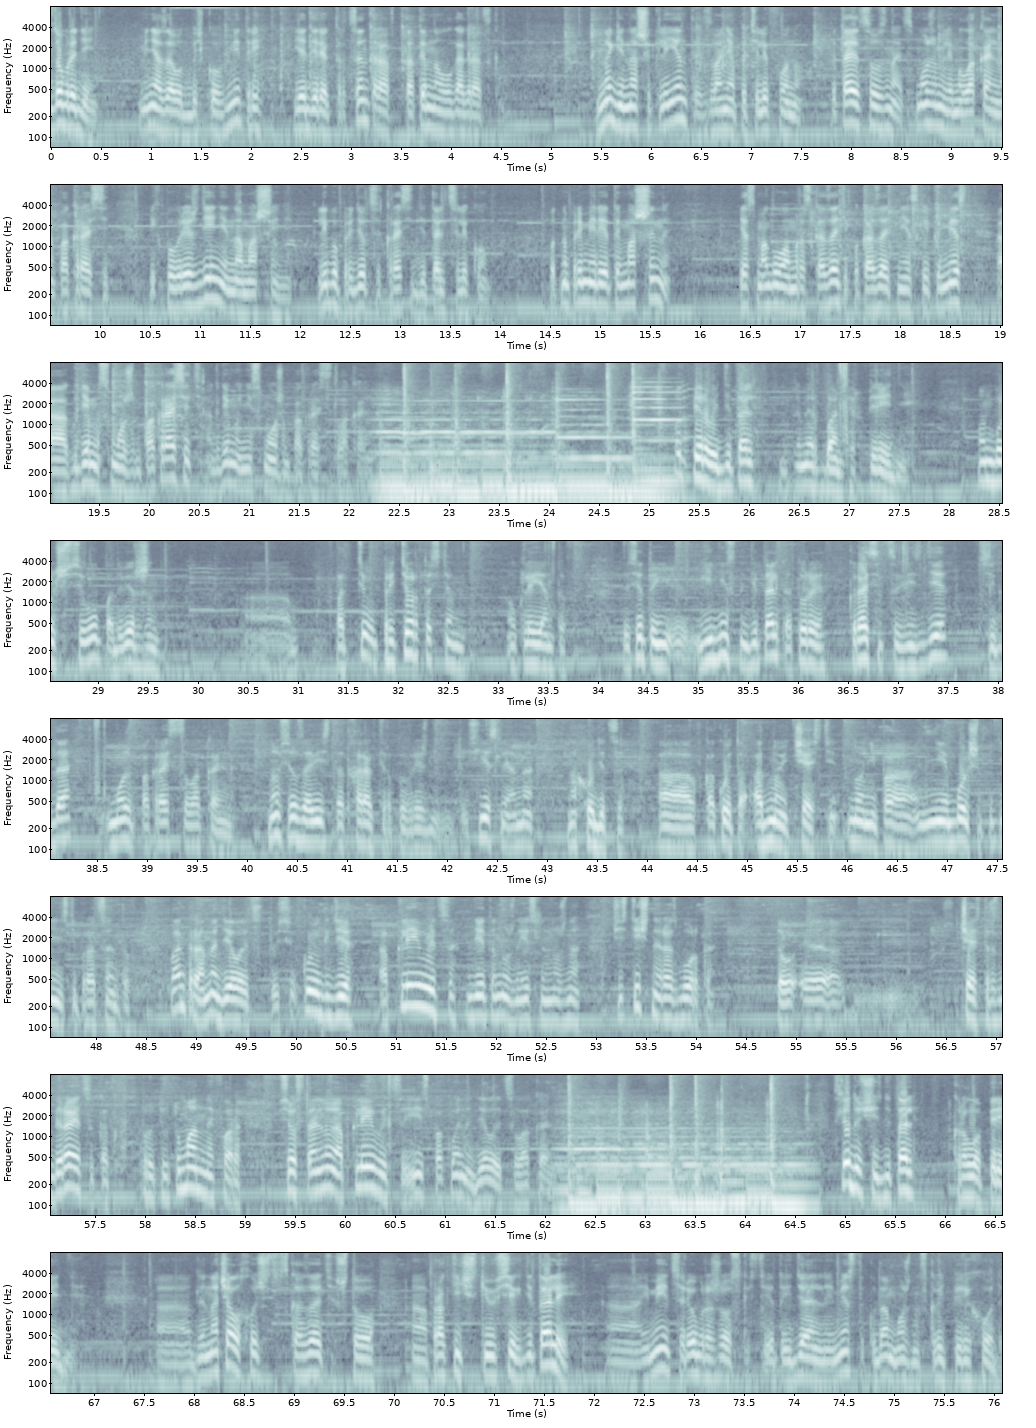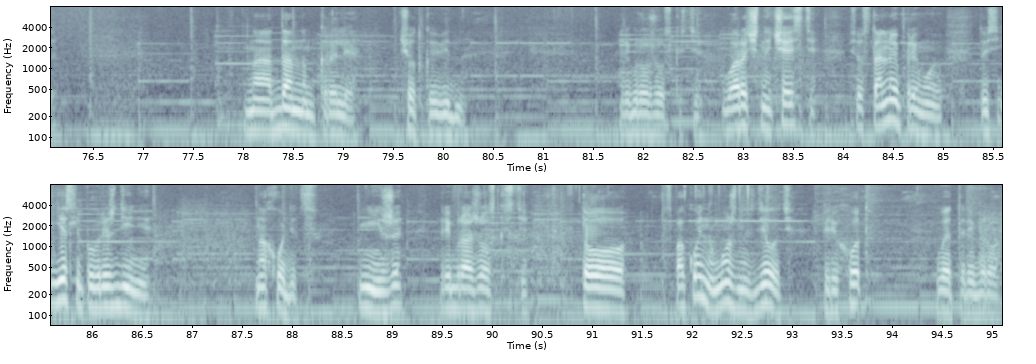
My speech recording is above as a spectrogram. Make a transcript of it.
Добрый день, меня зовут Бычков Дмитрий, я директор центра «Автотем» на Волгоградском. Многие наши клиенты, звоня по телефону, пытаются узнать, сможем ли мы локально покрасить их повреждения на машине, либо придется красить деталь целиком. Вот на примере этой машины я смогу вам рассказать и показать несколько мест, а, где мы сможем покрасить, а где мы не сможем покрасить локально. Вот первая деталь, например, бампер передний. Он больше всего подвержен притертостям у клиентов. То есть это единственная деталь, которая красится везде, всегда, может покраситься локально. Но все зависит от характера повреждения. То есть если она находится а, в какой-то одной части, но не, по, не больше 50% бампера, она делается. То есть кое-где обклеивается, где это нужно. Если нужна частичная разборка, то э, часть разбирается, как противотуманная фара. Все остальное обклеивается и спокойно делается локально. Следующая деталь – крыло переднее. А, для начала хочется сказать, что а, практически у всех деталей а, имеется ребра жесткости. Это идеальное место, куда можно скрыть переходы. На данном крыле четко видно ребро жесткости. В арочной части все остальное прямое. То есть если повреждение находится ниже ребра жесткости, то спокойно можно сделать переход в это ребро.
